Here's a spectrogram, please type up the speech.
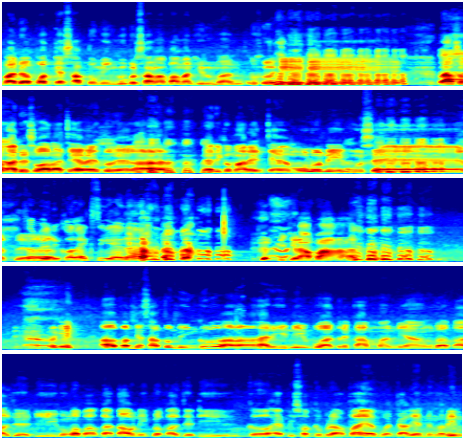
pada podcast Sabtu Minggu bersama Paman Hilman. Uhehehe. Langsung ada suara cewek tuh ya kan. Dari kemarin cewek mulu nih, buset. Ya. Sambil dikoleksi ya kan. Pikir apaan? Oke, eh, podcast Sabtu Minggu eh, hari ini buat rekaman yang bakal jadi, gue nggak nggak tahu nih bakal jadi ke episode keberapa ya buat kalian dengerin.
